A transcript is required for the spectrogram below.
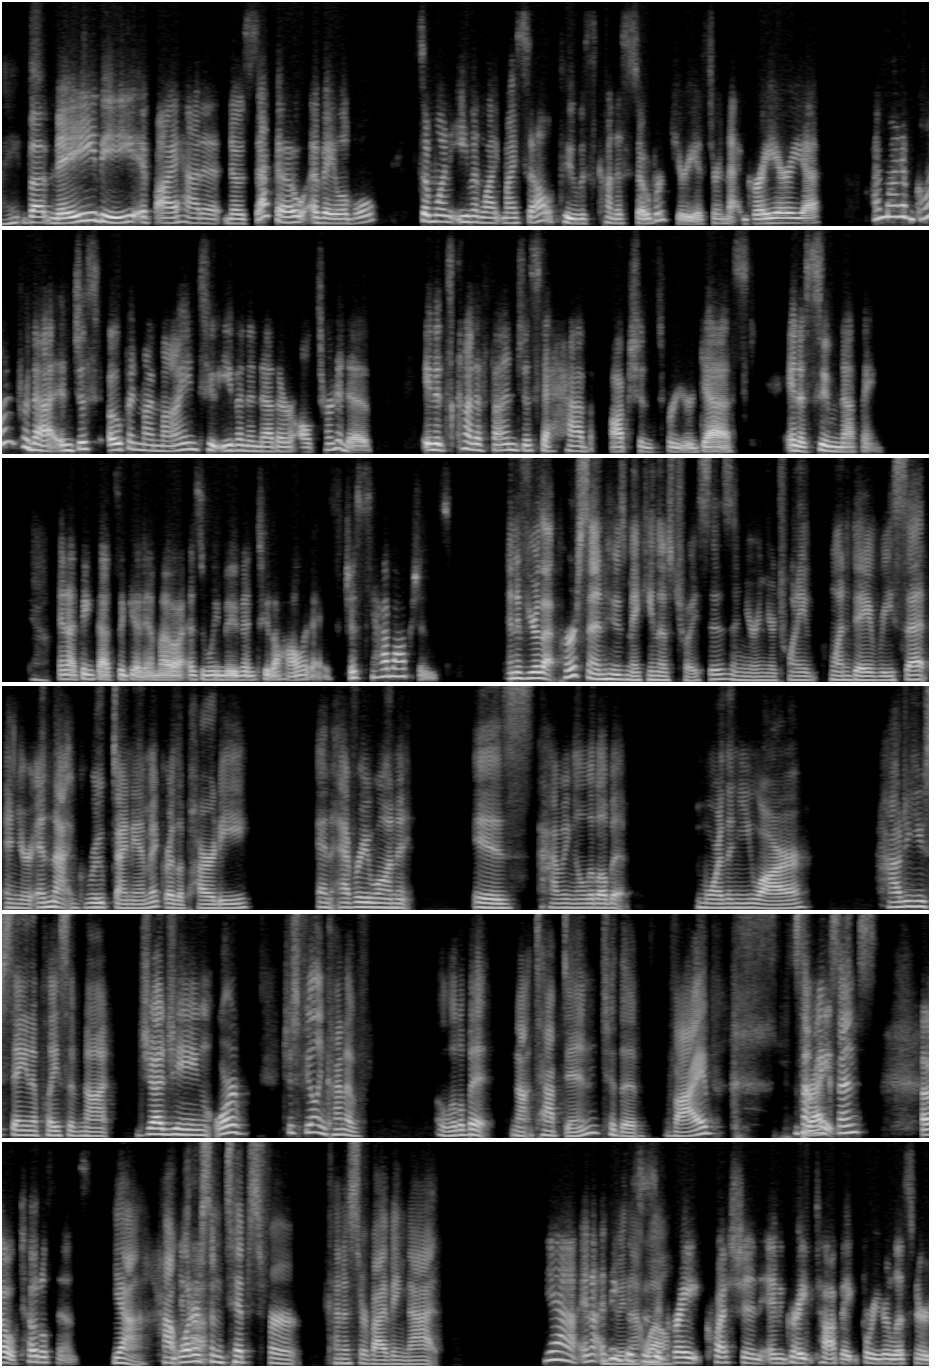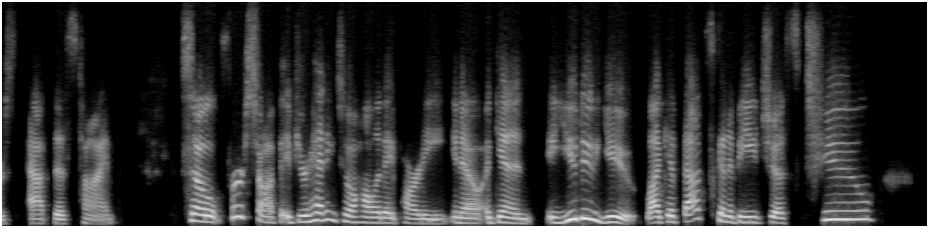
Right. But maybe if I had a Prosecco available, someone even like myself who was kind of sober curious or in that gray area, I might have gone for that and just opened my mind to even another alternative. And it's kind of fun just to have options for your guest and assume nothing. Yeah. And I think that's a good MO as we move into the holidays, just to have options. And if you're that person who's making those choices and you're in your 21 day reset and you're in that group dynamic or the party and everyone is having a little bit more than you are, how do you stay in a place of not judging or just feeling kind of a little bit not tapped in to the vibe. Does that right. make sense? Oh, total sense. Yeah. How yeah. what are some tips for kind of surviving that? Yeah, and I and think this is well? a great question and great topic for your listeners at this time. So, first off, if you're heading to a holiday party, you know, again, you do you. Like if that's going to be just too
